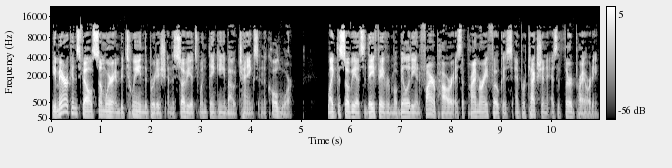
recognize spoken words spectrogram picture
The Americans fell somewhere in between the British and the Soviets when thinking about tanks in the Cold War. Like the Soviets, they favored mobility and firepower as the primary focus and protection as the third priority.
